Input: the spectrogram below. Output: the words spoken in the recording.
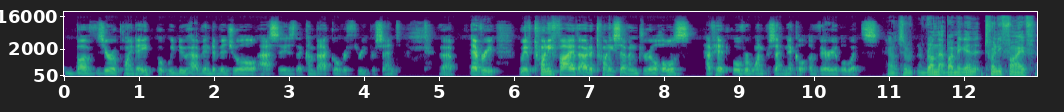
above 0.8, but we do have individual assays that come back over 3%. Uh, every We have 25 out of 27 drill holes have hit over 1% nickel of variable widths. Now, to run that by me again 25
